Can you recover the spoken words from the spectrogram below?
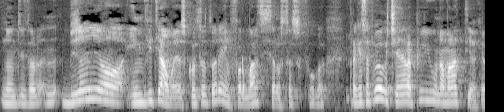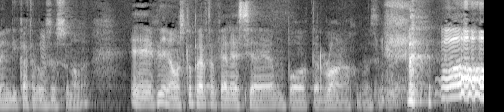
Non ti torna- Bisogna, invitiamo gli ascoltatori a informarsi se è lo stesso fuoco, perché sapevo che ce n'era più di una malattia che era indicata con lo stesso nome. E quindi abbiamo scoperto che Alessia è un po' terrona, come si. Oh,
